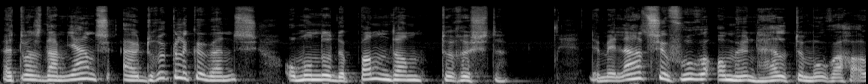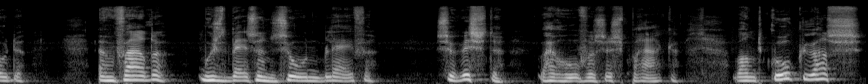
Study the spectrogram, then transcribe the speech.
Het was Damiaans uitdrukkelijke wens om onder de pandan te rusten. De Melaatsen vroegen om hun held te mogen houden. Een vader moest bij zijn zoon blijven. Ze wisten waarover ze spraken, want Kokuas,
